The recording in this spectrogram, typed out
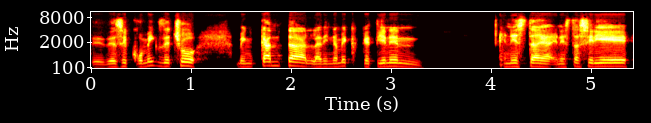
de, de ese cómic. De hecho, me encanta la dinámica que tienen en esta, en esta serie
